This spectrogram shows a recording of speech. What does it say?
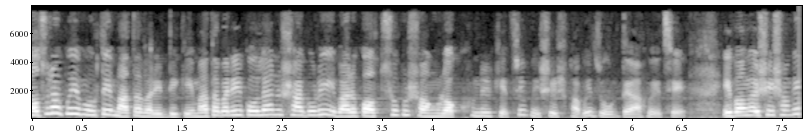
নজর রাখব এই মুহূর্তে মাতাবাড়ির দিকে। মাতাবাড়ির কল্যাণ সাগরে এবার কচ্ছপ সংরক্ষণের ক্ষেত্রে বিশেষভাবে জোর দেওয়া হয়েছে। এবং সেই সঙ্গে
